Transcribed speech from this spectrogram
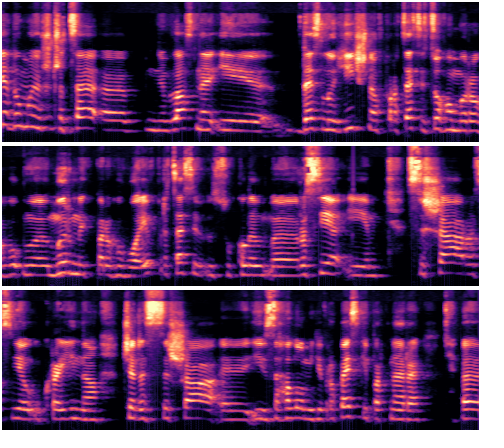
Я думаю, що це е, власне і десь логічно в процесі цього е, мирних переговорів, в процесі коли е, Росія і США, Росія, Україна через США і загалом європейські партнери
